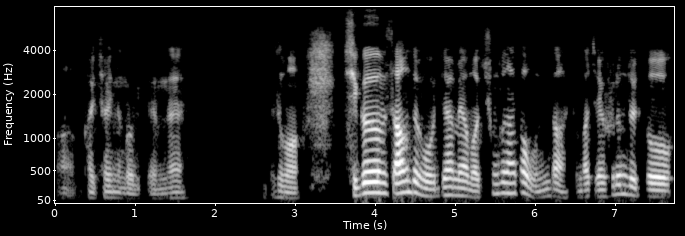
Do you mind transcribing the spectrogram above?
어, 걸쳐 있는 거기 때문에 그래서 뭐 지금 사운드 보자면 뭐 충분하다고 봅니다. 전반적인 흐름들도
